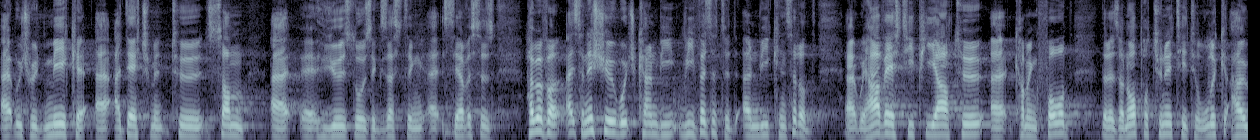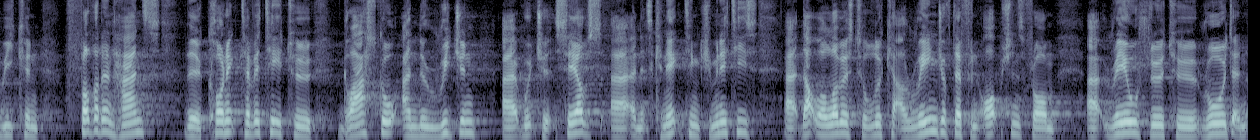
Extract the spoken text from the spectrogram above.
uh, which would make it a detriment to some uh, uh, who use those existing uh, services. However, it's an issue which can be revisited and reconsidered. Uh, we have STPR2 uh, coming forward. There is an opportunity to look at how we can further enhance the connectivity to Glasgow and the region uh, which it serves uh, and it's connecting communities. Uh, that will allow us to look at a range of different options from uh, rail through to road and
